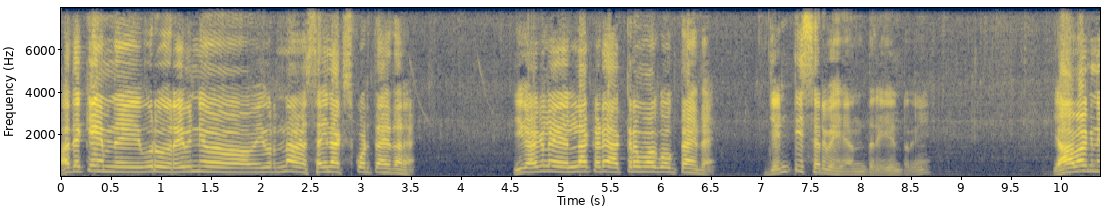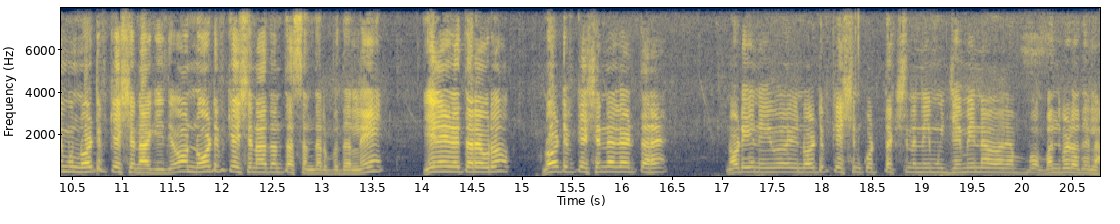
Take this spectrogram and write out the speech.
ಅದಕ್ಕೆ ಇವರು ರೆವಿನ್ಯೂ ಇವ್ರನ್ನ ಸೈನ್ ಹಾಕ್ಸ್ಕೊಡ್ತಾ ಇದ್ದಾರೆ. ಈಗಾಗಲೇ ಎಲ್ಲ ಕಡೆ ಅಕ್ರಮವಾಗಿ ಹೋಗ್ತಾ ಇದೆ. ಜಂಟಿ ಸರ್ವೆ ಅಂದರೆ ಏನ್ರಿ? ಯಾವಾಗ ನಿಮಗೆ ನೋಟಿಫಿಕೇಶನ್ ಆಗಿದೆಯೋ ನೋಟಿಫಿಕೇಶನ್ ಆದಂಥ ಸಂದರ್ಭದಲ್ಲಿ ಏನು ಹೇಳ್ತಾರೆ ಅವರು? ನೋಟಿಫಿಕೇಷನ್ನಲ್ಲಿ ಹೇಳ್ತಾರೆ. ನೋಡಿ, ನೀವು ನೋಟಿಫಿಕೇಶನ್ ಕೊಟ್ಟ ತಕ್ಷಣ ನಿಮ್ಗೆ ಜಮೀನು ಬಂದುಬಿಡೋದಿಲ್ಲ.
